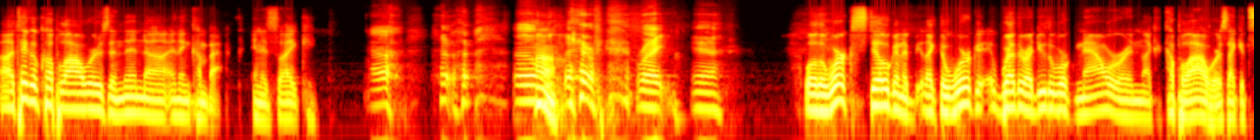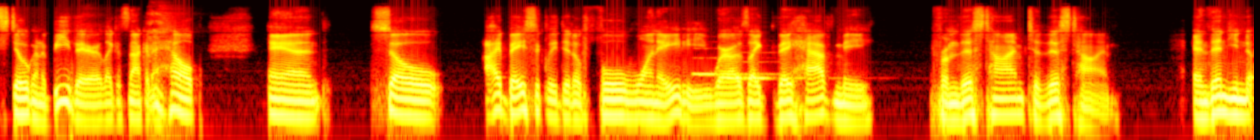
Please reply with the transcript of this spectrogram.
uh, take a couple hours and then uh, and then come back and it's like Uh, um, right. Yeah. well the work's still going to be like the work whether i do the work now or in like a couple hours like it's still going to be there like it's not going to help and so i basically did a full 180 where i was like they have me from this time to this time and then you know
